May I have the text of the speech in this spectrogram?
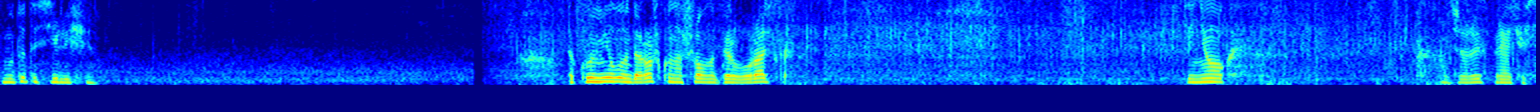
Вот это силище. Такую милую дорожку нашел на Первоуральск. Тенек. От жары спрячусь.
